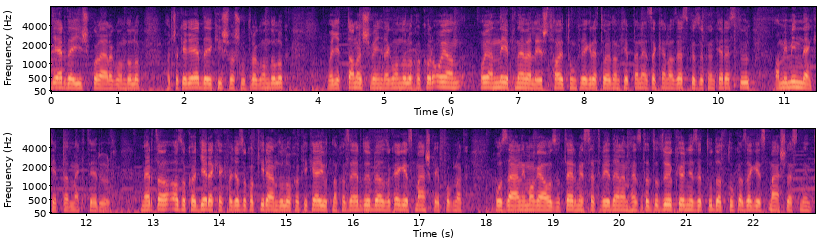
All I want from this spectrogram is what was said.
Egy erdei iskolára gondolok, ha csak egy erdei kisvasútra gondolok, vagy egy tanösvényre gondolok, akkor olyan, olyan népnevelést hajtunk végre tulajdonképpen ezeken az eszközökön keresztül, ami mindenképpen megtérül. Mert azok a gyerekek, vagy azok a kirándulók, akik eljutnak az erdőbe, azok egész másképp fognak hozzáállni magához a természetvédelemhez. Tehát az ő környezet tudattuk az egész más lesz, mint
